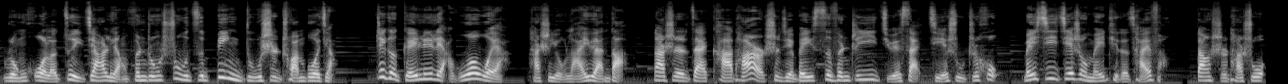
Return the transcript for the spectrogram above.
荣获了最佳两分钟数字病毒式传播奖。这个给你俩窝窝呀，它是有来源的。那是在卡塔尔世界杯四分之一决赛结束之后，梅西接受媒体的采访。当时他说：“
